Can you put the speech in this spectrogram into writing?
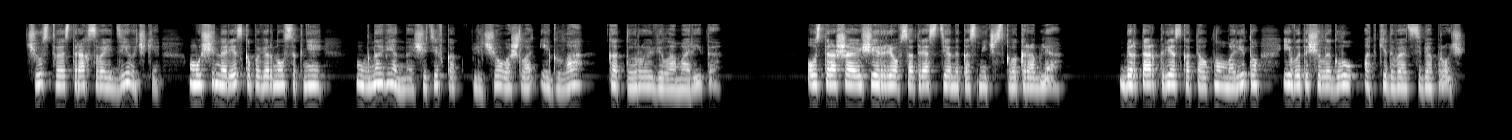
Чувствуя страх своей девочки, мужчина резко повернулся к ней, мгновенно ощутив, как в плечо вошла игла, которую вела Марита. Устрашающий рев сотряс стены космического корабля. Бертарк резко оттолкнул Мариту и вытащил иглу, откидывая от себя прочь.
